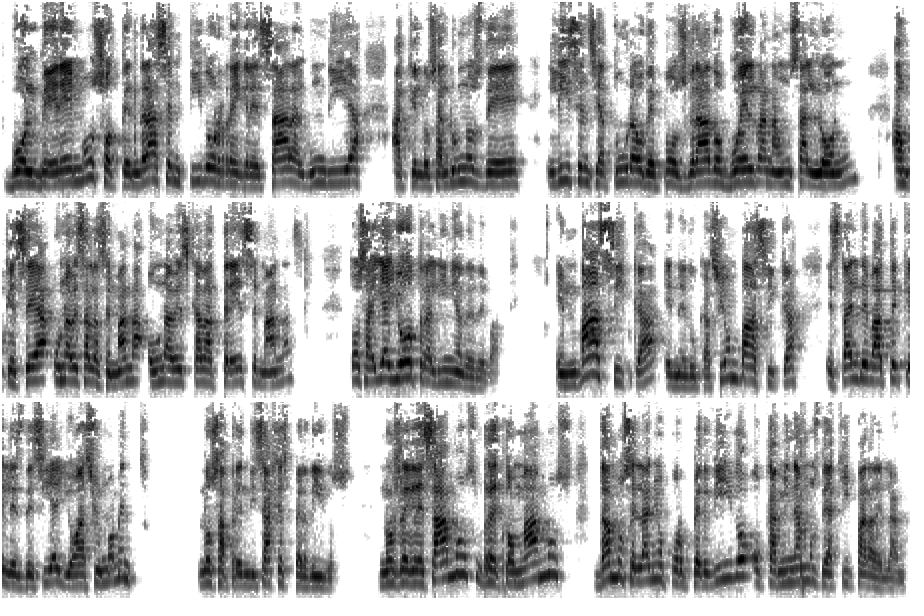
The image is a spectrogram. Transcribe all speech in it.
¿volveremos o tendrá sentido regresar algún día a que los alumnos de licenciatura o de posgrado vuelvan a un salón, aunque sea una vez a la semana o una vez cada tres semanas? Entonces ahí hay otra línea de debate. En básica, en educación básica, está el debate que les decía yo hace un momento los aprendizajes perdidos. Nos regresamos, retomamos, damos el año por perdido o caminamos de aquí para adelante.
